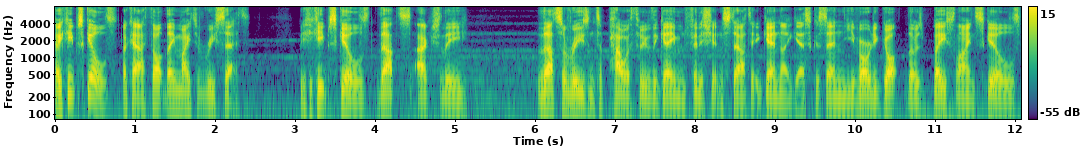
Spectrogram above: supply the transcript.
Oh, you keep skills. Okay, I thought they might have reset. But if you keep skills, that's actually that's a reason to power through the game and finish it and start it again, I guess, because then you've already got those baseline skills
